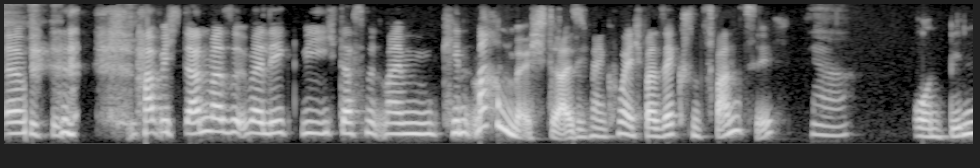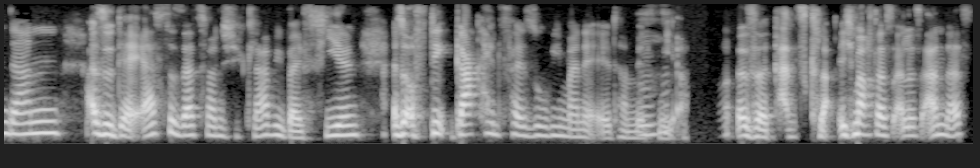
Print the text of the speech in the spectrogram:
ähm, habe ich dann mal so überlegt, wie ich das mit meinem Kind machen möchte. Also ich meine, guck mal, ich war 26. Ja und bin dann, also der erste Satz war natürlich klar, wie bei vielen, also auf die, gar keinen Fall so wie meine Eltern mit mhm. mir. Also ganz klar, ich mache das alles anders.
